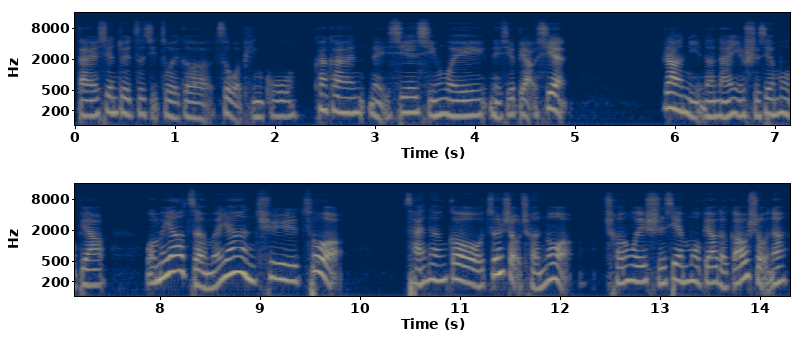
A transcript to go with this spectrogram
大家先对自己做一个自我评估，看看哪些行为、哪些表现让你呢难以实现目标。我们要怎么样去做才能够遵守承诺，成为实现目标的高手呢？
